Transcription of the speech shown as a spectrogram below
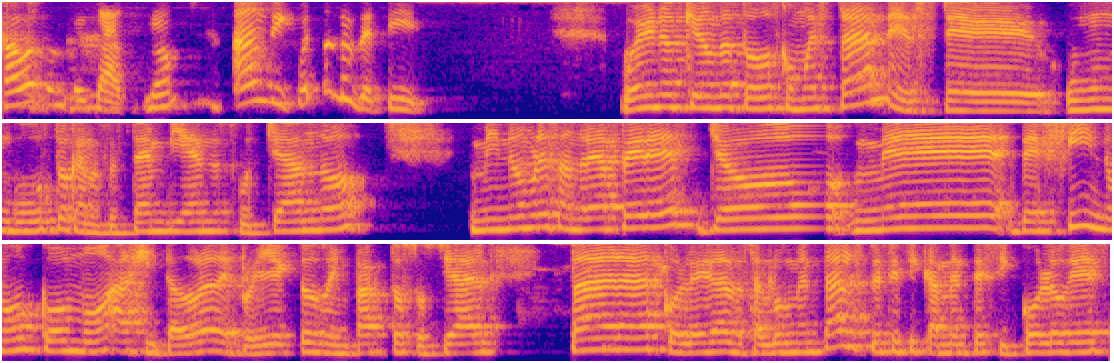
vamos a empezar, ¿no? Andy, cuéntanos de ti. Bueno, ¿qué onda todos? ¿Cómo están? Este, un gusto que nos estén viendo, escuchando. Mi nombre es Andrea Pérez. Yo me defino como agitadora de proyectos de impacto social para colegas de salud mental, específicamente psicólogos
